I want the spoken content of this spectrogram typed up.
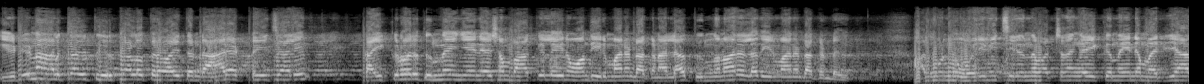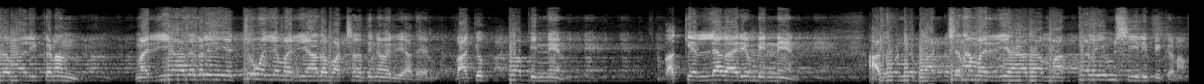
ഇടണ ആൾക്കത് തീർക്കാനുള്ള ഉത്തരവാദിത്തം ഉണ്ട് ആരട്ടയിച്ചാൽ കഴിക്കണവര് തിന്നു കഴിഞ്ഞതിന് ശേഷം ബാക്കിയുള്ളതിന് ഓൻ തീരുമാനം ഉണ്ടാക്കണം. അല്ലാതെ തിന്നണവരല്ല തീരുമാനം ഉണ്ടാക്കേണ്ടത്. അതുകൊണ്ട് ഒരുമിച്ചിരുന്ന് ഭക്ഷണം കഴിക്കുന്നതിന്റെ മര്യാദ പാലിക്കണം. മര്യാദകളിൽ ഏറ്റവും വലിയ മര്യാദ ഭക്ഷണത്തിന്റെ മര്യാദയാണ്. ബാക്കിയൊക്കെ പിന്നെയാണ്. ബാക്കി എല്ലാ കാര്യവും പിന്നെയാണ്. അതുകൊണ്ട് ഭക്ഷണ മര്യാദ മക്കളെയും ശീലിപ്പിക്കണം.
